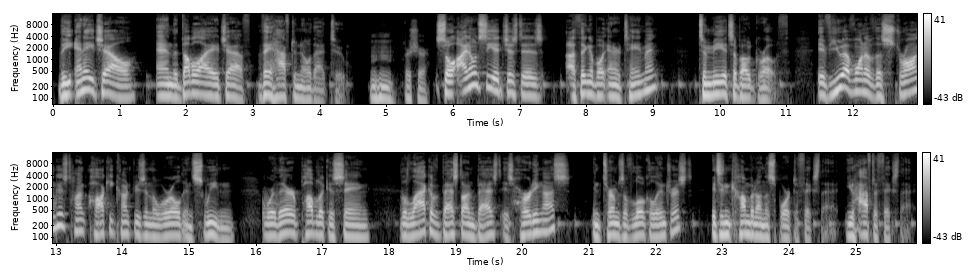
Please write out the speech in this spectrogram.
the NHL and the double IHF, they have to know that too. Mm-hmm, for sure. So I don't see it just as a thing about entertainment. To me, it's about growth if you have one of the strongest hockey countries in the world in Sweden, where their public is saying the lack of best on best is hurting us in terms of local interest, it's incumbent on the sport to fix that. You have to fix that.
